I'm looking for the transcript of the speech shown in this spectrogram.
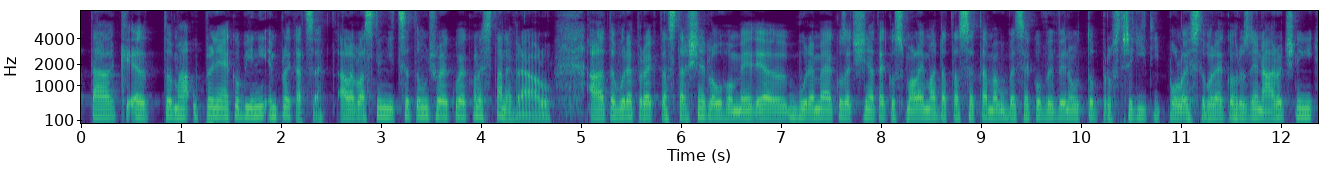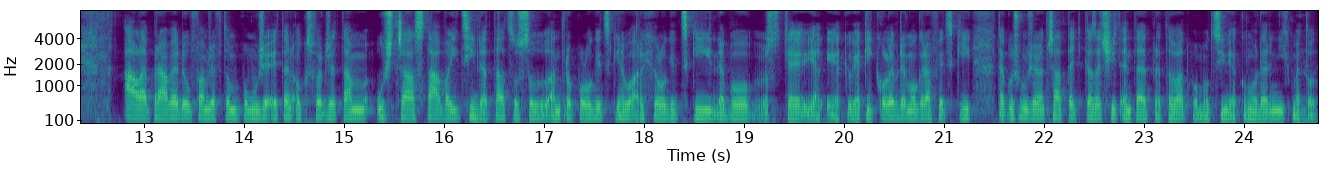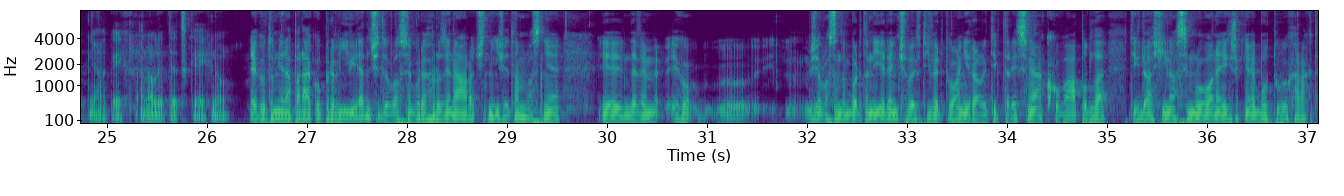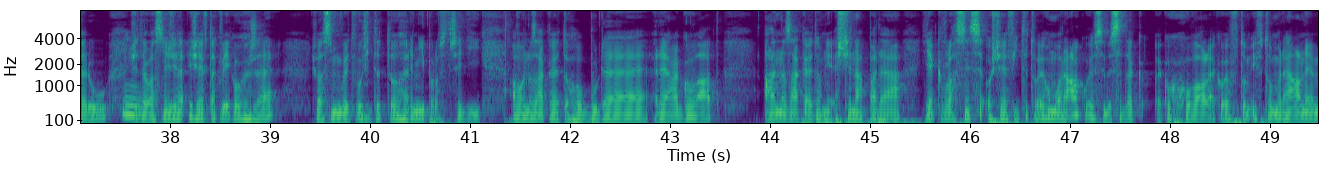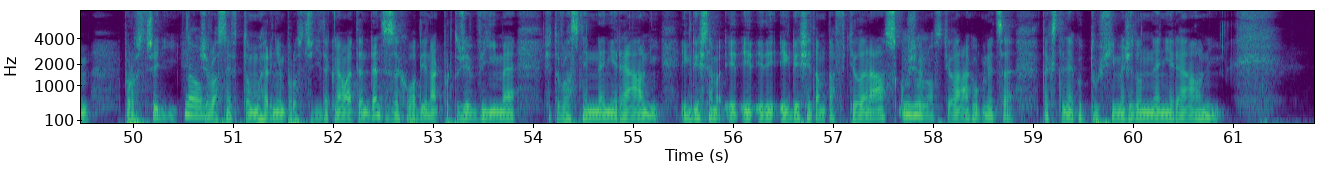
tak to má úplně jako jiný implikace, ale vlastně nic se tomu člověku jako nestane v reálu. Ale to bude projekt na strašně dlouho. My eh, budeme jako začínat jako s malýma datasetama vůbec jako vyvinout to prostředí té polis, to bude jako hrozně náročný, ale právě doufám, že v tom pomůže i ten Oxford, že tam už třeba stávající data, co jsou antropologický nebo archeologický nebo prostě jak, jak, jakýkoliv demografický, tak už můžeme třeba teďka začít interpretovat pomocí jako moderních metod nějakých analytických. No. Jako to mě napadá jako první věc, že to vlastně bude hrozně náročný, že tam vlastně je, nevím, jako, eh, že vlastně tam bude ten jeden člověk v té virtuální realitě, který se nějak chová podle těch dalších nasimulovaných, řekněme, botů, charakterů, mm. že to vlastně, že, že je v takové jako hře, že vlastně mu vytvoříte to herní prostředí a on na základě toho bude reagovat ale na základě toho mě ještě napadá, jak vlastně se ošéfíte tu jeho morálku, jestli by se tak jako choval jako v tom i v tom reálném prostředí. No. Že vlastně v tom herním prostředí tak máme tendence se chovat jinak, protože víme, že to vlastně není reálný. I když, tam, i, i, i, i když je tam ta vtělená zkušenost, mm-hmm. vtělená kognice, tak stejně jako tušíme, že to není reálný.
